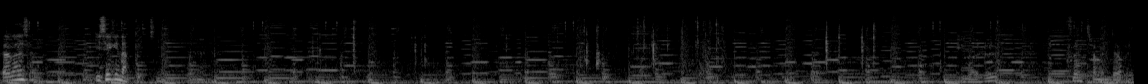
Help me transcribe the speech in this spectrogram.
빨간색, 이 색이 낫겠지. 이거를 프린트로 만들어버려.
